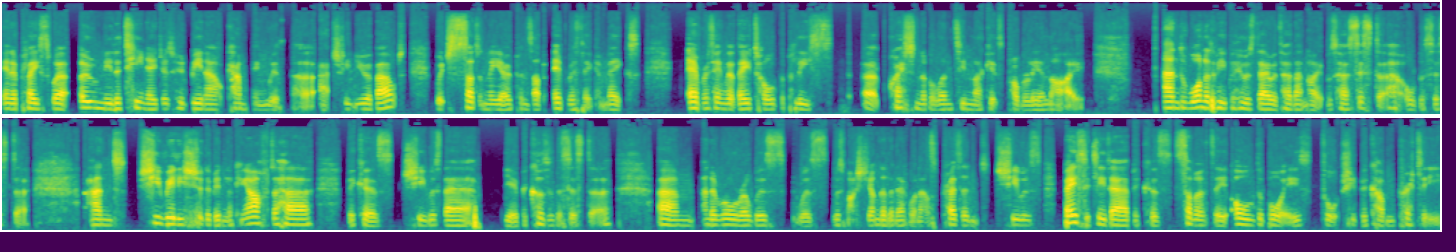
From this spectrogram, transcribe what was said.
in a place where only the teenagers who'd been out camping with her actually knew about, which suddenly opens up everything and makes everything that they told the police uh, questionable and seem like it's probably a lie. And one of the people who was there with her that night was her sister, her older sister. And she really should have been looking after her because she was there you know, because of the sister. Um, and Aurora was was was much younger than everyone else present. She was basically there because some of the older boys thought she'd become pretty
